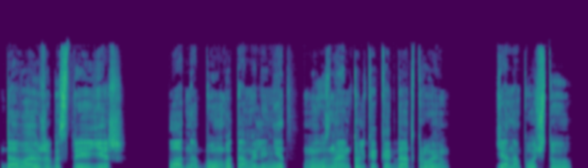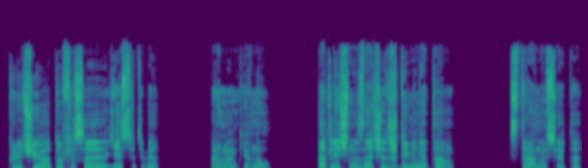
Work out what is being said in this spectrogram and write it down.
Давай уже быстрее ешь. Ладно, бомба там или нет, мы узнаем только, когда откроем. Я на почту, ключи от офиса есть у тебя?» Роман кивнул. «Отлично, значит, жди меня там». Странно все это.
